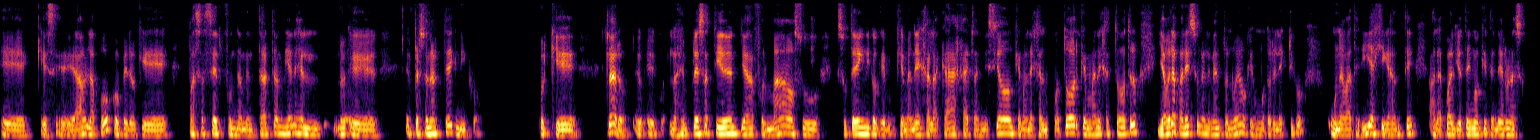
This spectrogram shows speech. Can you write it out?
eh, que se habla poco, pero que pasa a ser fundamental también es el, eh, el personal técnico, porque claro, eh, eh, las empresas tienen ya formado su, su técnico que, maneja la caja de transmisión, que maneja el motor, que maneja esto otro, y ahora aparece un elemento nuevo que es un motor eléctrico, una batería gigante a la cual yo tengo que tener unas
